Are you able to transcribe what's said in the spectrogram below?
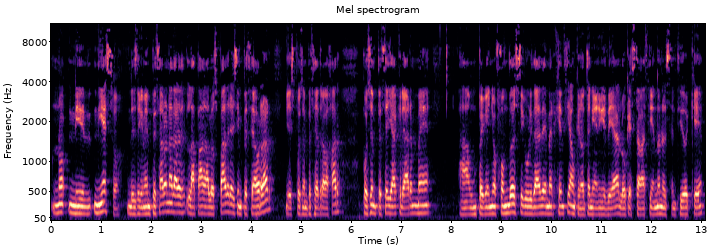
no, ni, ni, eso, desde que me empezaron a dar la paga a los padres y empecé a ahorrar y después empecé a trabajar, pues empecé ya a crearme a un pequeño fondo de seguridad de emergencia, aunque no tenía ni idea lo que estaba haciendo en el sentido de que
